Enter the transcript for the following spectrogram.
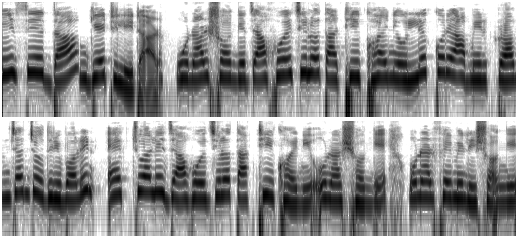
is a the great leader. ওনার সঙ্গে যা হয়েছিল তা ঠিক হয়নি, উল্লেখ করে আমির রমজান চৌধুরী বলেন, অ্যাকচুয়ালি যা হয়েছিল তা ঠিক হয়নি ওনার সঙ্গে ওনার ফ্যামিলির সঙ্গে।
